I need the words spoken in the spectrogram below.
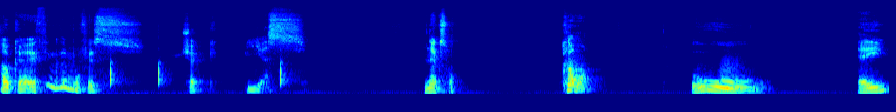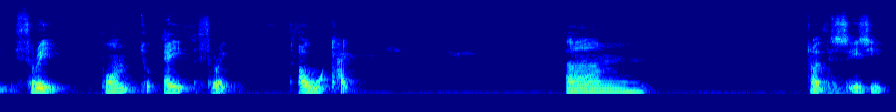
Okay, I think the move is check. Yes. Next one. Come on. Ooh. A3. Pawn to A3. Okay. Um. Oh, this is easy.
